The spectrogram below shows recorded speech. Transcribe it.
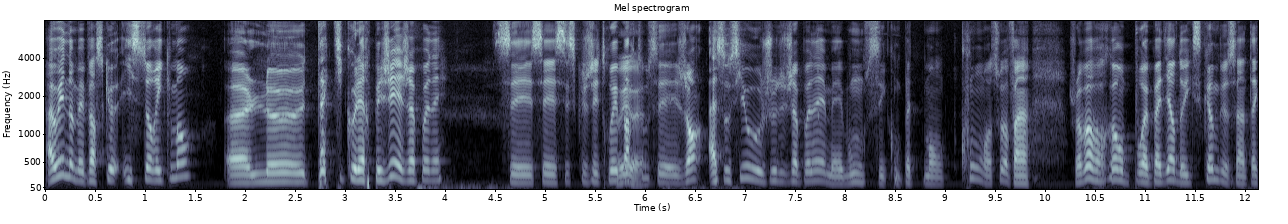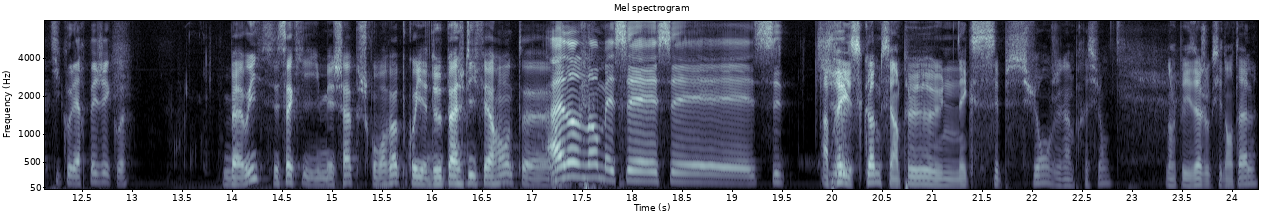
Ah oui, non, mais parce que historiquement, euh, le tactical RPG est japonais. C'est c'est- c'est ce que j'ai trouvé Oui, partout. ouais. C'est genre associé aux jeux japonais, mais bon, c'est complètement con en soi. Enfin, je vois pas pourquoi on pourrait pas dire de XCOM que c'est un tactical RPG, quoi. Bah oui, c'est ça qui m'échappe, je comprends pas pourquoi il y a deux pages différentes. euh. Ah non, non, mais c'est. c'est c'est- Après, je- XCOM, c'est un peu une exception, j'ai l'impression, dans le paysage occidental.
